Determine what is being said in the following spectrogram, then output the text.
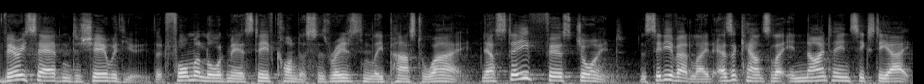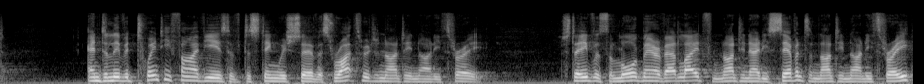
Very saddened to share with you that former Lord Mayor Steve Condous has recently passed away. Now, Steve first joined the City of Adelaide as a councillor in 1968 and delivered 25 years of distinguished service right through to 1993. Steve was the Lord Mayor of Adelaide from 1987 to 1993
